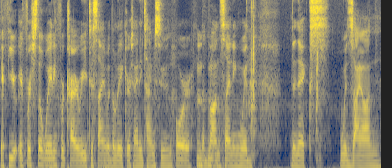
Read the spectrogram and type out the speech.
if you, if we're still waiting for Kyrie to sign with the Lakers anytime soon, or LeBron signing with the Knicks with Zion.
